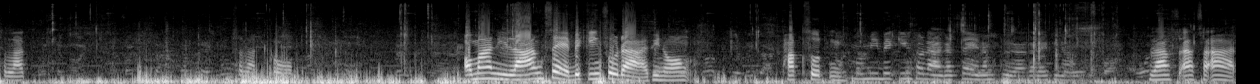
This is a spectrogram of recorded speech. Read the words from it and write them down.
สลัด สลัดกรอบ เอามานี่ล้างแส่เบกกิ้งโซดาพี่น้อง พักสดนี่มันมีเบกกิ้งโซดากับแซ่น้ำเกลือก็ได้พี่น้องล้างสะอาดสะอาด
